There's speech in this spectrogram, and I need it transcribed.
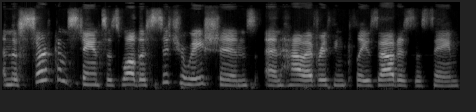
and the circumstances while the situations and how everything plays out is the same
